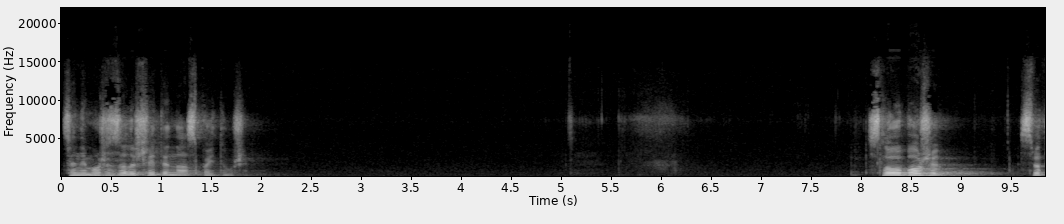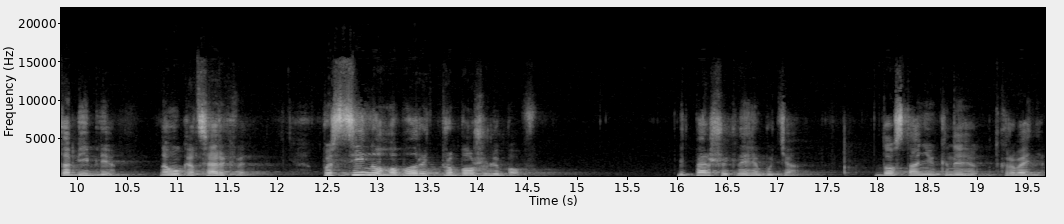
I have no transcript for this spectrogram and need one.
це не може залишити нас байдужим. Слово Боже, Свята Біблія, наука церкви постійно говорить про Божу любов. Від першої книги буття до останньої книги Откровення.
